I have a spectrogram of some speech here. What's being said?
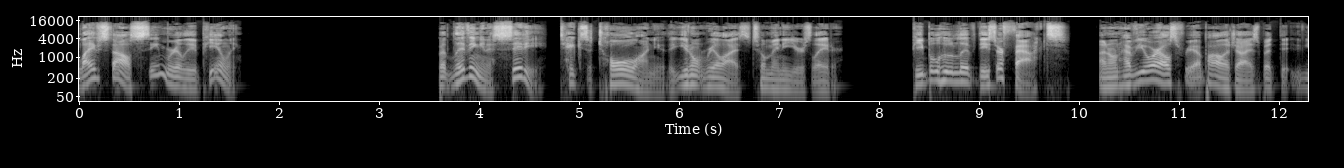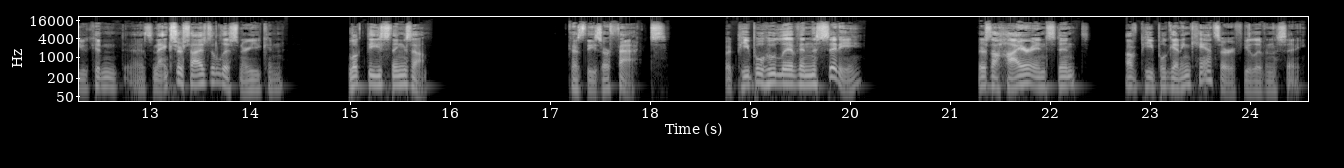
lifestyle seem really appealing. But living in a city takes a toll on you that you don't realize until many years later. People who live, these are facts. I don't have URLs for you. I apologize, but you can, as an exercise to listener, you can look these things up because these are facts. But people who live in the city, there's a higher incidence of people getting cancer if you live in the city.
